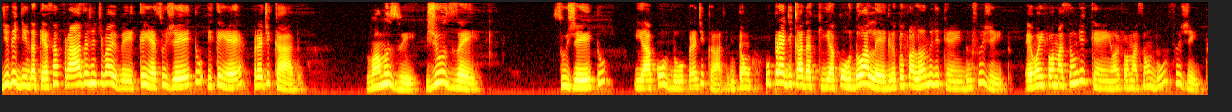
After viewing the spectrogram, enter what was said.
Dividindo aqui essa frase, a gente vai ver quem é sujeito e quem é predicado. Vamos ver. José, sujeito, e acordou, predicado. Então, o predicado aqui, acordou alegre, eu estou falando de quem? Do sujeito. É uma informação de quem? É uma informação do sujeito.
